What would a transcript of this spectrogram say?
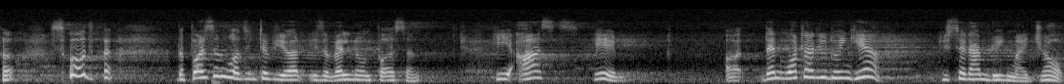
so the, the person who was interviewer is a well known person. He asks him, uh, Then what are you doing here? He said, I'm doing my job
